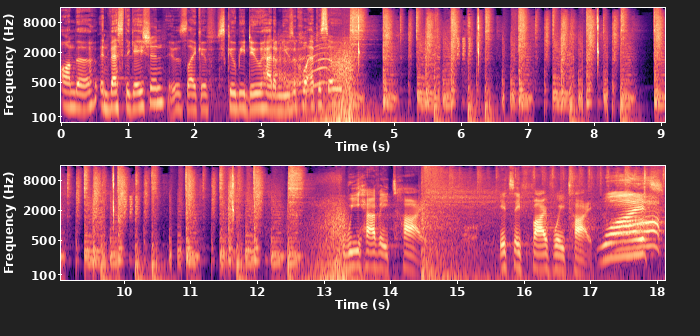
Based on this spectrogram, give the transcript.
on the investigation. It was like if Scooby Doo had a musical episode. We have a tie. It's a five-way tie. What?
